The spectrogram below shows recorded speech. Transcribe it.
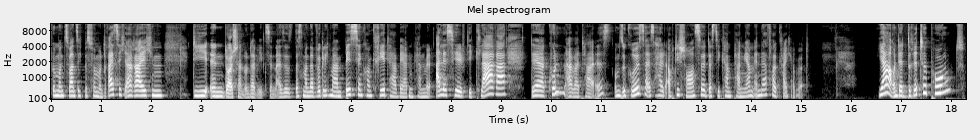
25 bis 35 erreichen, die in Deutschland unterwegs sind. Also, dass man da wirklich mal ein bisschen konkreter werden kann, weil alles hilft. Je klarer der Kundenavatar ist, umso größer ist halt auch die Chance, dass die Kampagne am Ende erfolgreicher wird. Ja, und der dritte Punkt,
